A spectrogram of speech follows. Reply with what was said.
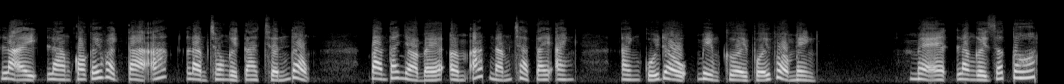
lại làm có kế hoạch tà ác làm cho người ta chấn động. Bàn tay nhỏ bé ấm áp nắm chặt tay anh, anh cúi đầu mỉm cười với vợ mình. Mẹ là người rất tốt.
